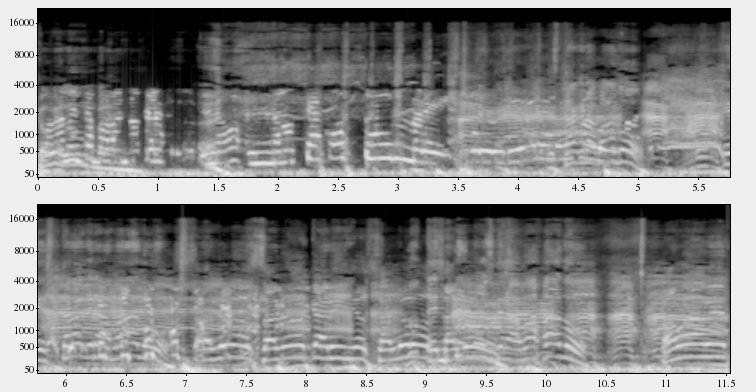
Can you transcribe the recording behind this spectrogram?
solamente por hombre. no, no se acostumbre. Está grabado. Eh, Está grabado. Saludos, saludos, cariño, Lo saludos, tenemos saludos. grabado. Vamos a ver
